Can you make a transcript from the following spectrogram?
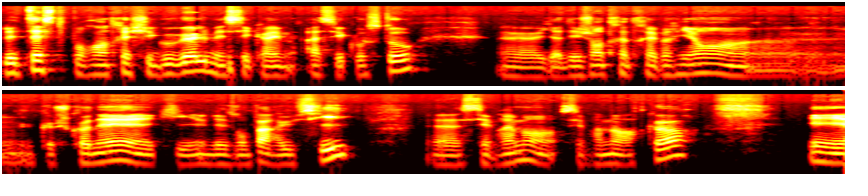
les tests pour rentrer chez Google, mais c'est quand même assez costaud. Euh, il y a des gens très très brillants euh, que je connais et qui ne les ont pas réussi. c'est vraiment, vraiment hardcore. Et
